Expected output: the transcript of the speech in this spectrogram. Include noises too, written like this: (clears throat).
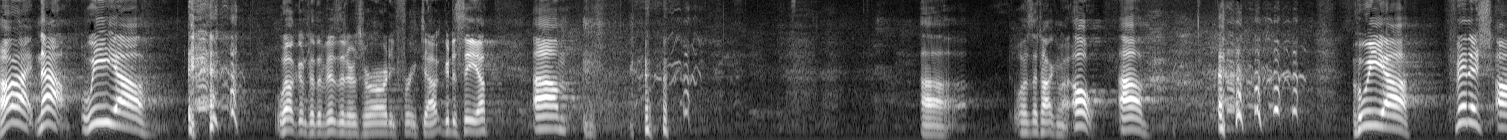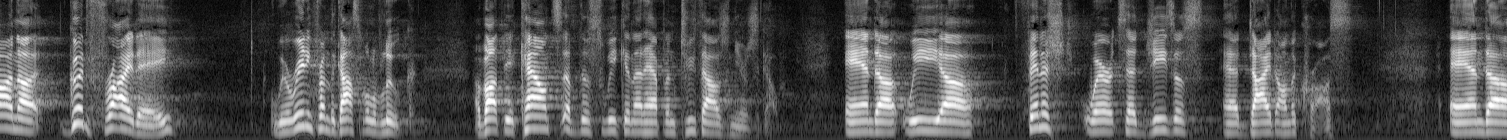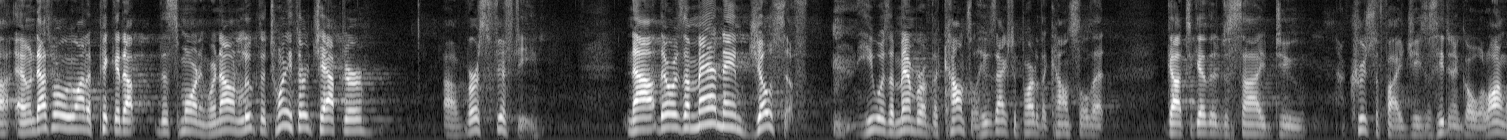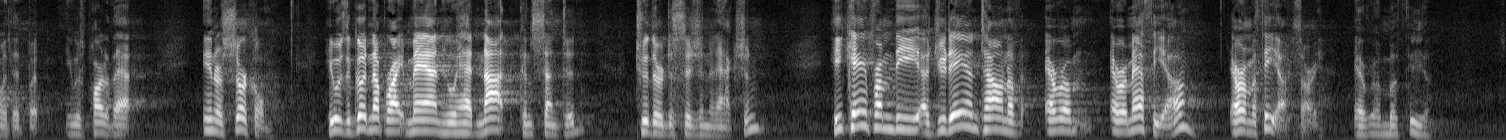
All right, now we uh, (laughs) welcome to the visitors who are already freaked out. Good to see you. Um, (laughs) uh, what was I talking about? Oh, um, (laughs) we uh, finished on uh, Good Friday. We were reading from the Gospel of Luke about the accounts of this weekend that happened 2,000 years ago. And uh, we uh, finished where it said Jesus had died on the cross. And, uh, and that's where we want to pick it up this morning. We're now in Luke, the 23rd chapter, uh, verse 50. Now, there was a man named Joseph. (clears throat) he was a member of the council. He was actually part of the council that got together to decide to crucify Jesus. He didn't go along with it, but he was part of that inner circle. He was a good and upright man who had not consented to their decision and action. He came from the uh, Judean town of Aram- Arimathea, Arimathea, sorry, Arimathea,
